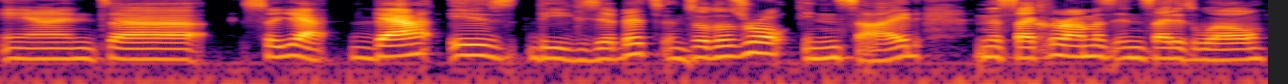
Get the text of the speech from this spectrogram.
and uh, so yeah, that is the exhibits, and so those are all inside, and the cyclorama's inside as well.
